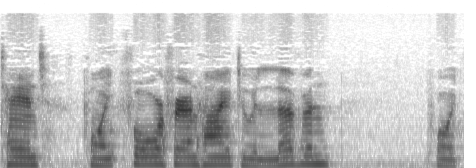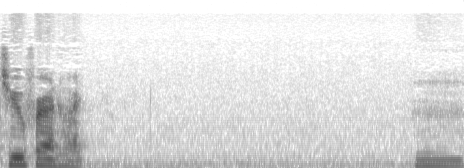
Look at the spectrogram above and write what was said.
10.4 Fahrenheit to 11.2 Fahrenheit. Mm.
